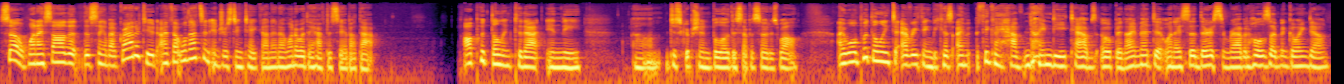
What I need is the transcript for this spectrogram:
so when I saw that this thing about gratitude, I thought, well, that's an interesting take on it. I wonder what they have to say about that. I'll put the link to that in the um, description below this episode as well. I won't put the link to everything because I think I have 90 tabs open. I meant it when I said there are some rabbit holes I've been going down.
